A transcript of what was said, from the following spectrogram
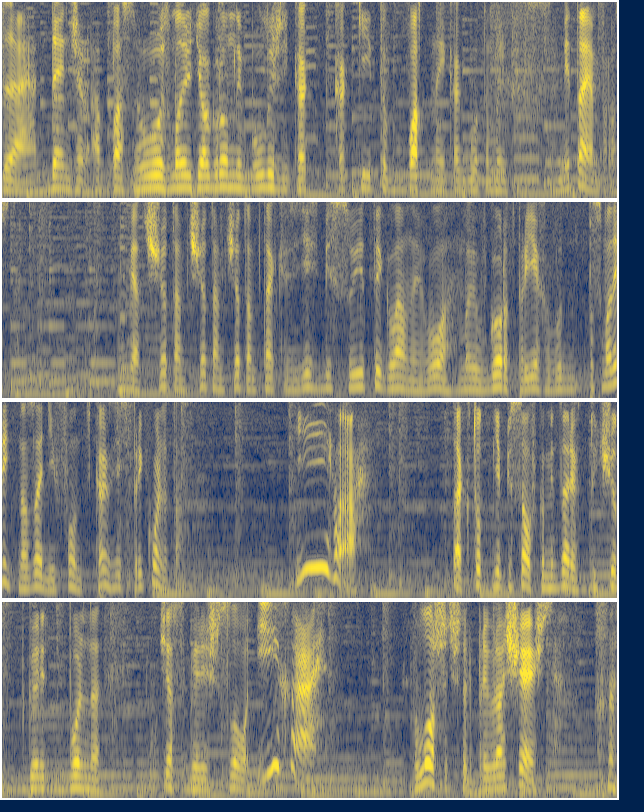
Да, Денджер опасно. О, смотрите, огромный булыжник, как какие-то ватные, как будто мы их сметаем просто. Ребят, что там, что там, что там? Так, здесь без суеты, главное. О, мы в город приехали. Вы посмотрите на задний фон, как здесь прикольно-то. Иха! Так, кто-то мне писал в комментариях, ты что, говорит, больно часто говоришь слово «Иха!» В лошадь, что ли, превращаешься?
